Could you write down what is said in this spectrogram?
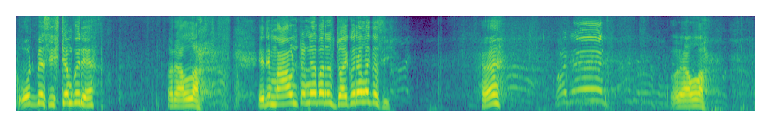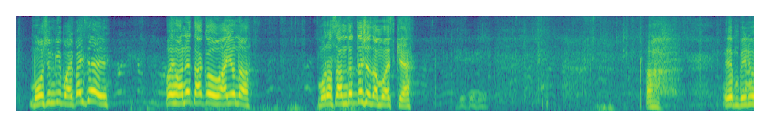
উঠবে সিস্টেম করে আরে আল্লাহ এদি মাউন্টেন এভারেস্ট জয় করে লাইতেছি হ্যাঁ? ওরে আল্লাহ মৌসুম কি ভয় পাইছে? ওই হনে থাকো আইও না। মোরা সামদের দেশে যাব আজকে। এ ভিডিও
